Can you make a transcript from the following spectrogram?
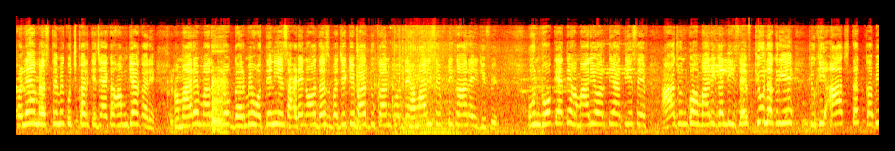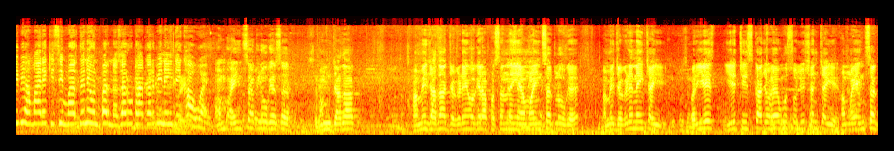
खुले हम रास्ते में कुछ करके जाएगा हम क्या करें? हमारे मर्द लोग घर में होते नहीं है। साढ़े नौ दस बजे के बाद दुकान खोलते हैं। हमारी सेफ्टी कहाँ रहेगी फिर? उन वो कहते हैं हमारी औरतें आती है सेफ़ आज उनको हमारी गली सेफ़ क्यों लग रही है? क्योंकि आज तक कभी भी हमारे किसी मर्द ने उन पर नज़र उठाकर भी नहीं देखा हुआ है। हम अहिंसक लोग हैं सर। हम ज़्यादा हमें ज़्यादा झगड़े वगैरह पसंद नहीं है। हम अहिंसक लोग हैं। हमें झगड़े नहीं चाहिए। पर ये ये चीज़ का जो है वो सोल्यूशन चाहिए। हम अहिंसक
